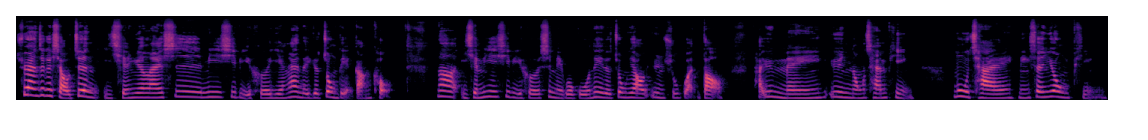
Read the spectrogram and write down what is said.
虽然这个小镇以前原来是密西西比河沿岸的一个重点港口，那以前密西西比河是美国国内的重要运输管道，它运煤、运农产品、木材、民生用品，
